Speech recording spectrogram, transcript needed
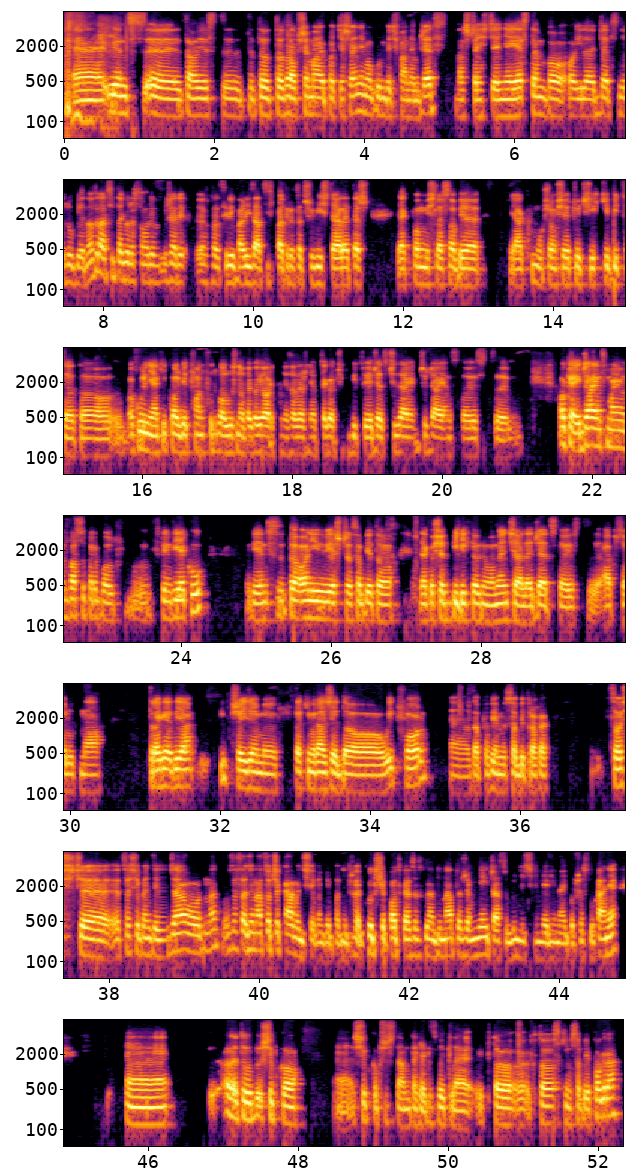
E, więc e, to jest to, to zawsze małe pocieszenie. Mógłbym być fanem Jets. Na szczęście nie jestem, bo o ile Jets nie lubię, no z racji tego, że są że, z rywalizacji z Patriots oczywiście, ale też jak pomyślę sobie, jak muszą się czuć ich kibice, to ogólnie jakikolwiek fan futbolu z Nowego Jorku, niezależnie od tego, czy kibicuje Jets czy, czy Giants, to jest Okej, okay, Giants mają dwa Super Bowl w, w tym wieku, więc to oni jeszcze sobie to jakoś odbili w pewnym momencie, ale Jets to jest absolutna tragedia. I przejdziemy w takim razie do Week 4. E, zapowiemy sobie trochę, coś się, co się będzie działo. Na, w zasadzie na co czekamy. Dzisiaj będzie pewnie trochę krótszy podcast ze względu na to, że mniej czasu będziecie mieli na jego przesłuchanie. E, ale tu szybko szybko przeczytam, tak jak zwykle, kto, kto z kim sobie pogra.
